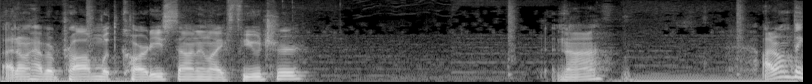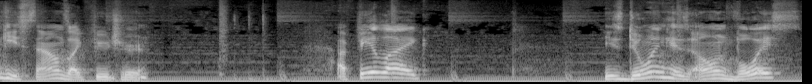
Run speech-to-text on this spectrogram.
i don't have a problem with carti sounding like future nah I don't think he sounds like Future. I feel like He's doing his own voice.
